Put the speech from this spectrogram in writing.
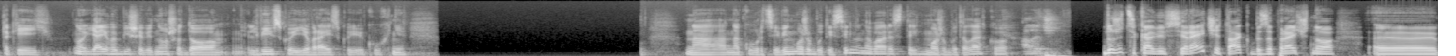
такий. Ну, я його більше відношу до львівської єврейської кухні на, на курці. Він може бути сильно наваристий, може бути легко. Але Дуже цікаві всі речі, так, беззаперечно, е,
